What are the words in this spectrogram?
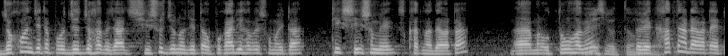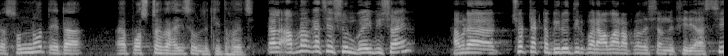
যখন যেটা প্রযোজ্য হবে যার শিশুর জন্য যেটা উপকারী হবে সময়টা ঠিক সেই সময়ে খাতনা দেওয়াটা। মানে উত্তম হবে বেশি উত্তম তবে খাতনা দেওয়াটা এটা সুন্নত এটা আহ, স্পষ্টভাবে হাদিসে উল্লেখিত হয়েছে তাহলে আপনার কাছে শুনবো এই বিষয়ে আমরা ছোট্ট একটা বিরতির পর আবার আপনাদের সামনে ফিরে আসছি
